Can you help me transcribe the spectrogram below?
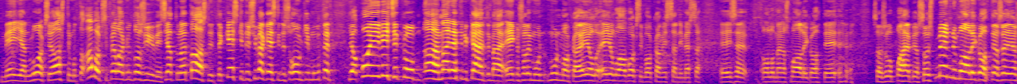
meidän luokse asti, mutta avoksi pelaa kyllä tosi hyvin. Sieltä tulee taas nyt keskitys, hyvä keskitys onkin muuten. Ja voi vitsit, kun ah, mä en ehtinyt kääntymään. Eikö se oli mun, mun moka, ei ollut, ei ollut avoksi voka missään nimessä. Ei se ollut menossa maalikohti. Ei, se olisi ollut pahempi, jos se olisi mennyt maalikohti ja se, ei,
